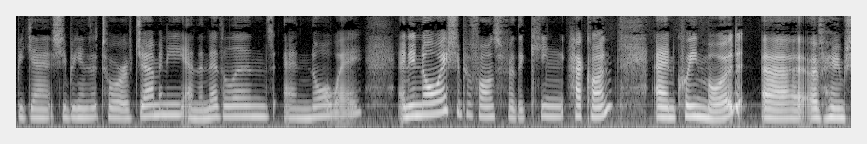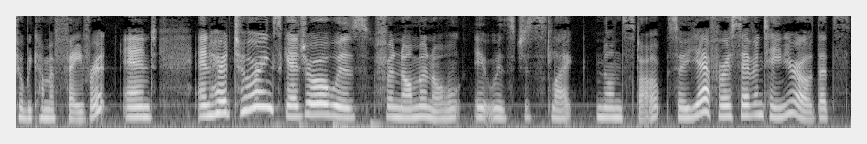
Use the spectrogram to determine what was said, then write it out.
began she begins a tour of Germany and the Netherlands and Norway. And in Norway, she performs for the King Haakon and Queen Maud, uh, of whom she'll become a favorite. And and her touring schedule was phenomenal. It was just like nonstop. So yeah, for a 17 year old, that's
